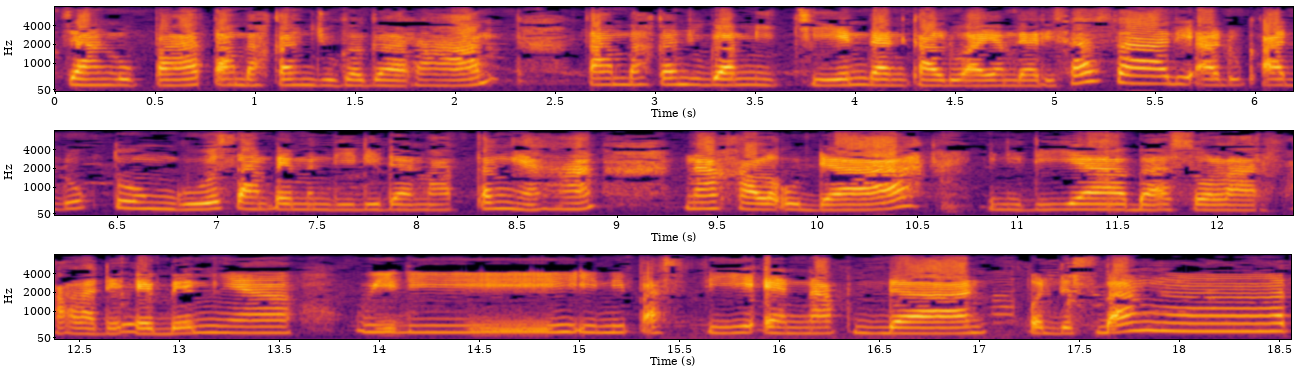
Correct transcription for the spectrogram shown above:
Jangan lupa tambahkan juga garam, tambahkan juga micin dan kaldu ayam dari sasa, diaduk-aduk tunggu sampai mendidih dan mateng ya. Nah, kalau udah, ini dia bakso larva lade ebemnya. Widih, ini pasti enak dan pedes banget.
